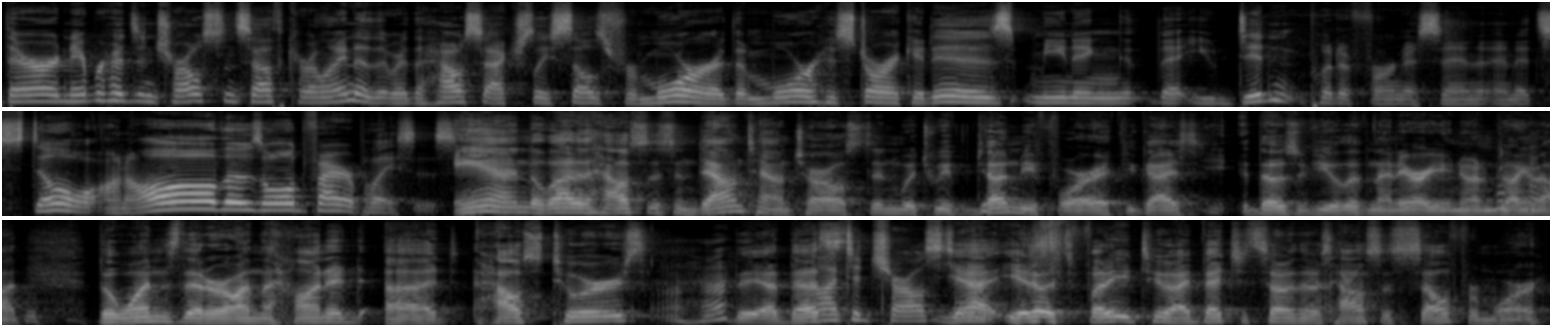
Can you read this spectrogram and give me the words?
there are neighborhoods in Charleston, South Carolina, that where the house actually sells for more. The more historic it is, meaning that you didn't put a furnace in, and it's still on all those old fireplaces. And a lot of the houses in downtown Charleston, which we've done before, if you guys, those of you who live in that area, you know what I'm talking about. The ones that are on the haunted uh, house tours. Uh-huh. that's, Haunted Charleston? Yeah, you know, it's funny too. I bet you some of those houses sell for more.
